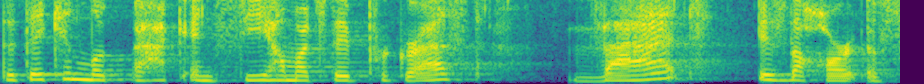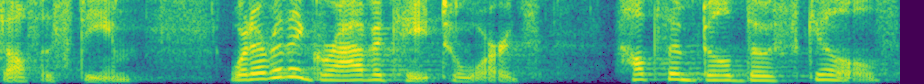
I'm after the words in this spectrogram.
that they can look back and see how much they've progressed. That is the heart of self esteem. Whatever they gravitate towards, help them build those skills.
